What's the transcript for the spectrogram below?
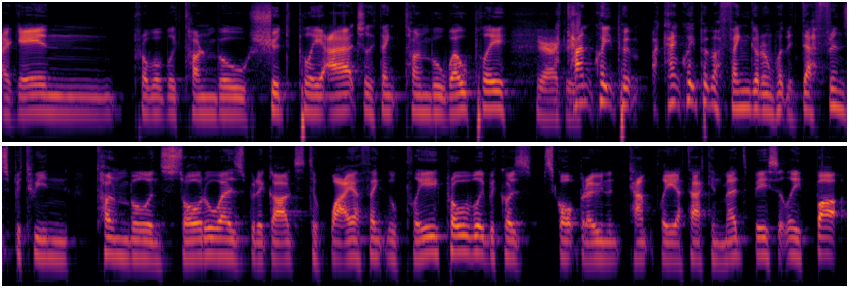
Again, probably Turnbull should play. I actually think Turnbull will play. Yeah, I, I, can't quite put I can't quite put my finger on what the difference between Turnbull and Soro is with regards to why I think they'll play. Probably because Scott Brown can't play attacking mid, basically. But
